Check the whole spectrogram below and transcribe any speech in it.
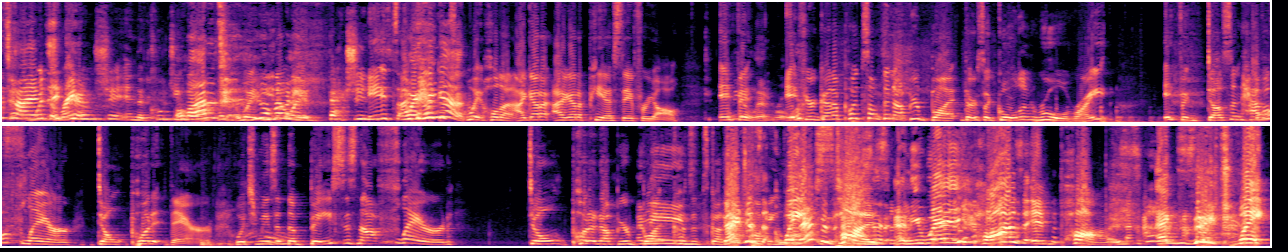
of times With the random can, shit in the coochie. A lot of t- you wait, know you know what? infections? It's I Wait, hang on. wait, hold on. I got a I got a PSA for y'all. If it if you're gonna put something up your butt, there's a golden rule, right? If it doesn't have a flare, don't put it there. Which means that the base is not flared. Don't put it up your butt because it's gonna that just- fucking wait, last. That's an Pause. anyway. pause and pause. exit. Wait,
